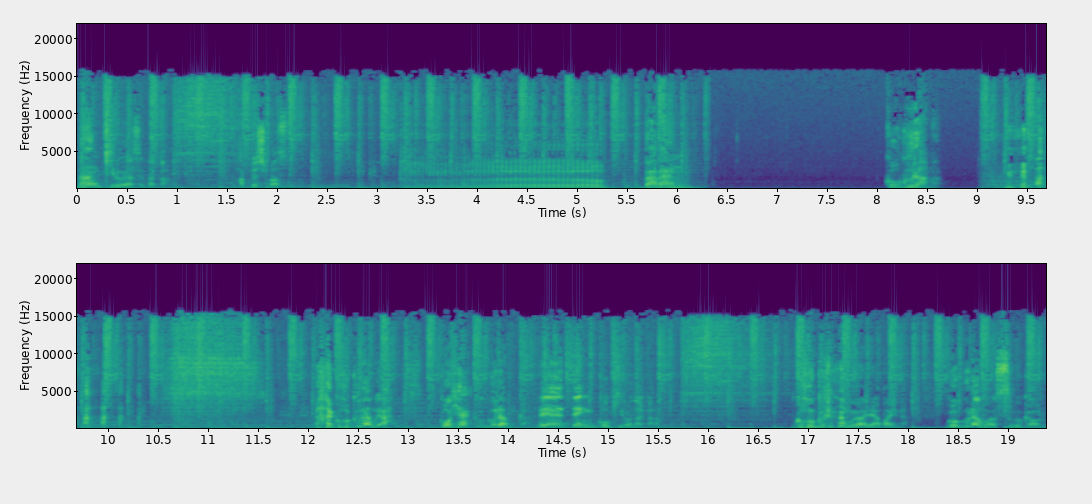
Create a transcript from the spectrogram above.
何キロ痩せたか発表します。ババン。5 グラム。あ5グラムあ500グラムか。0.5キロだから。5グラムはやばいな。5グラムはすぐ変わる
